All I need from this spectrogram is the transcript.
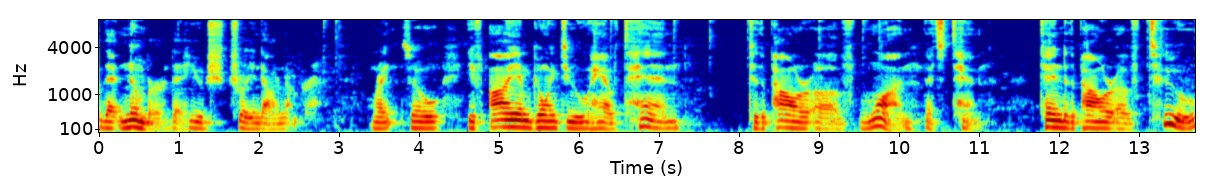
that number, that huge trillion dollar number, right? So if I am going to have 10 to the power of 1, that's 10. 10 to the power of 2,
